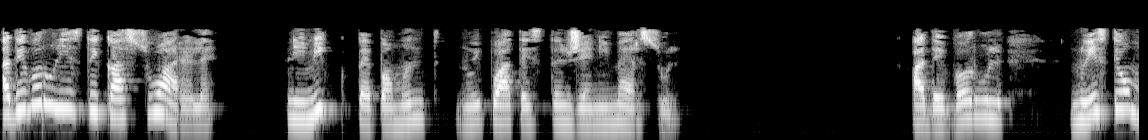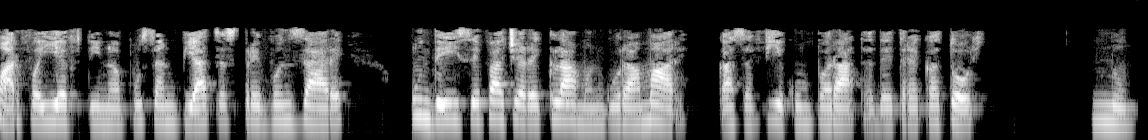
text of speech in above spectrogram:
Adevărul este ca soarele, nimic pe pământ nu-i poate stânjeni mersul. Adevărul nu este o marfă ieftină pusă în piață spre vânzare, unde îi se face reclamă în gura mare ca să fie cumpărată de trecători. Nu,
